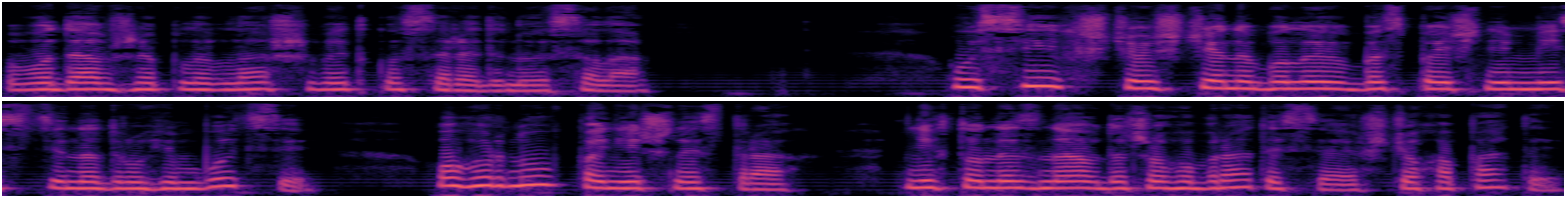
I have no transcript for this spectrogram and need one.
вода вже пливла швидко серединою села. Усіх, що ще не були в безпечнім місці на другім боці, огорнув панічний страх. Ніхто не знав, до чого братися, що хапати.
